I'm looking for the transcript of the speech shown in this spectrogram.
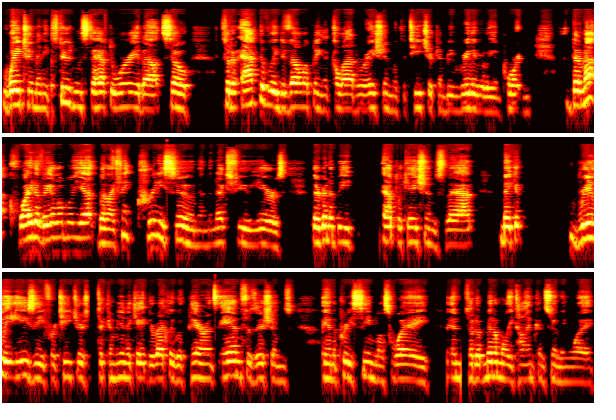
way too many students to have to worry about. So sort of actively developing a collaboration with the teacher can be really, really important. They're not quite available yet, but I think pretty soon in the next few years, they're going to be applications that make it really easy for teachers to communicate directly with parents and physicians in a pretty seamless way and sort of minimally time consuming way.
